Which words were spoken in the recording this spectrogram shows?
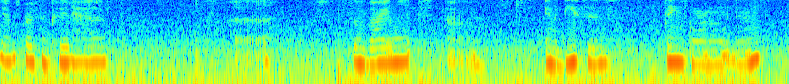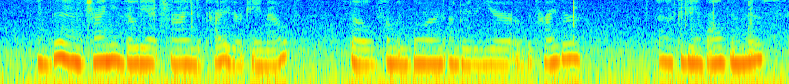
Yeah, this person could have some violent um, and abusive things going on with them. And then the Chinese zodiac sign, the tiger, came out. So someone born under the year of the tiger uh, could be involved in this.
